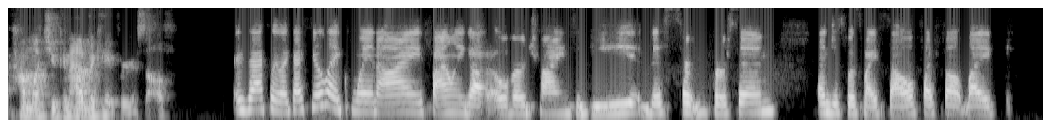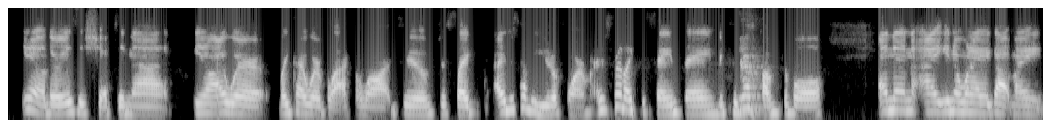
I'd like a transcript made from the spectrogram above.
how much you can advocate for yourself? Exactly. Like I feel like when I finally got over trying to be this certain person, and just was myself, I felt like, you know, there is a shift in that. You know, I wear like I wear black a lot too. Just like I just have a uniform. I just wear like the same thing because yeah. it's comfortable. And then I, you know, when I got my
